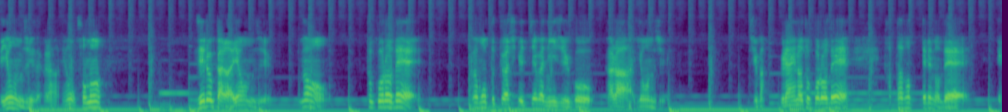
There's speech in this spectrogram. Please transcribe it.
で40だからその0から40のところで、まあ、もっと詳しく言っちゃえば25から40中盤ぐらいのところで固まってるのでで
